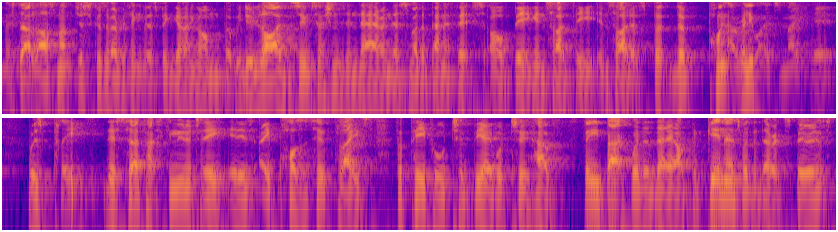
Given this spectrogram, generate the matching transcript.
missed out last month just because of everything that's been going on, but we do live Zoom sessions in there, and there's some other benefits of being inside the insiders. But the point I really wanted to make here was please, this Surfax community, it is a positive place for people to be able to have feedback, whether they are beginners, whether they're experienced,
